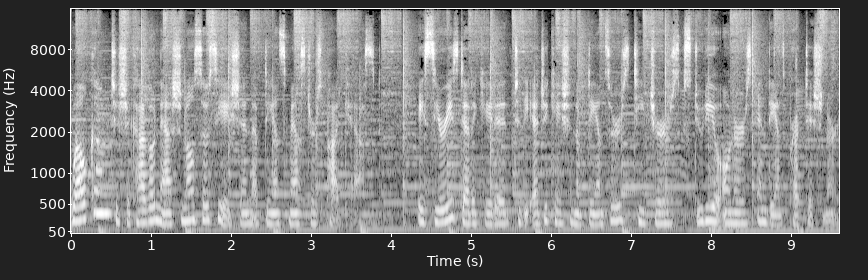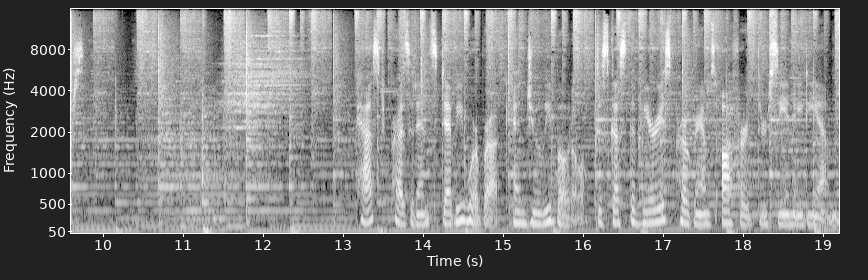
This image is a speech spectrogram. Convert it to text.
Welcome to Chicago National Association of Dance Masters podcast, a series dedicated to the education of dancers, teachers, studio owners, and dance practitioners. Past presidents Debbie Warbrook and Julie Bodel discuss the various programs offered through CNADM.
